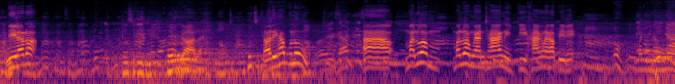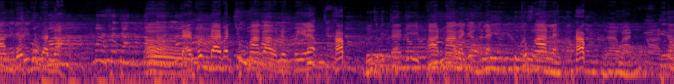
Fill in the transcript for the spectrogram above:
ขญดีแล้วเนอะมากความสามารถลูกหลานคนสุรินทร์สุดยอดเลยร่วมกับน้องช้างผู้จัสวัสดีครับคุณลุงครับอ่ามาร่วมมาร่วมงานช้างนี่กี่ครั้งแล้วครับปีนี้มันนานเยอะเหมือนกันนะเออแต่เพิ่งได้บรรจุมาก็หนึ่งปีแล้วครับโดยจะเป็นแต่ที่ผ่านมาก็เยอะแหละทุกงานแหละครับเออมาทุกงานที่ดาว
